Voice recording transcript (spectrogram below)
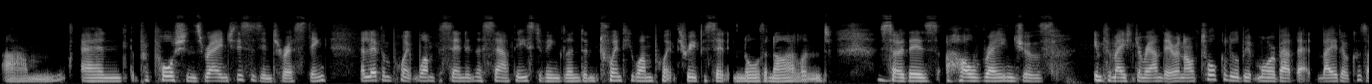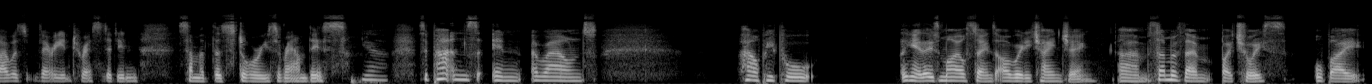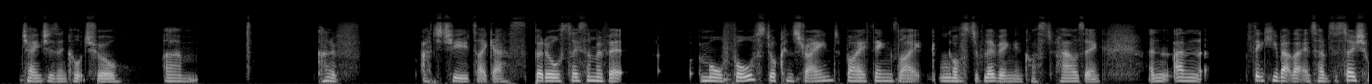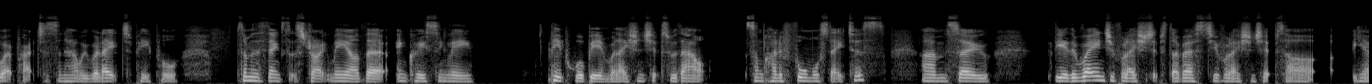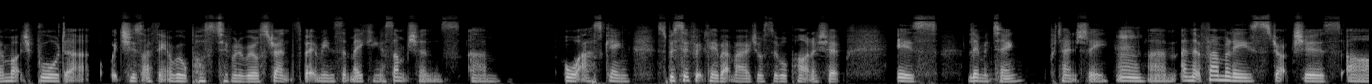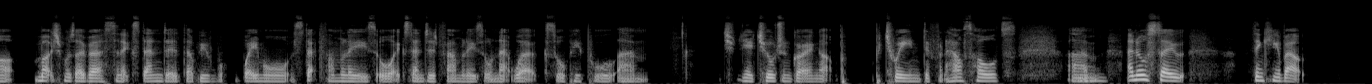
Um, and the proportions range. This is interesting: 11.1% in the southeast of England and 21.3% in Northern Ireland. Mm-hmm. So there's a whole range of information around there, and I'll talk a little bit more about that later because I was very interested in some of the stories around this. Yeah. So patterns in around how people, you know, those milestones are really changing. Um, some of them by choice or by changes in cultural um, kind of attitudes, I guess, but also some of it more forced or constrained by things like mm. cost of living and cost of housing, and and thinking about that in terms of social work practice and how we relate to people. Some of the things that strike me are that increasingly people will be in relationships without some kind of formal status. Um, so the the range of relationships, diversity of relationships are you know much broader, which is I think a real positive and a real strength. But it means that making assumptions um, or asking specifically about marriage or civil partnership is limiting potentially, mm. um, and that families structures are much more diverse and extended. There'll be way more step families or extended families or networks or people, um, you know, children growing up between different households, um, mm. and also thinking about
